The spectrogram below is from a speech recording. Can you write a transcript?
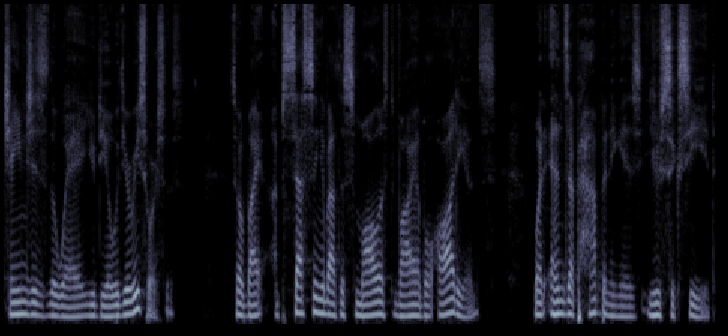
changes the way you deal with your resources. So by obsessing about the smallest viable audience, what ends up happening is you succeed.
